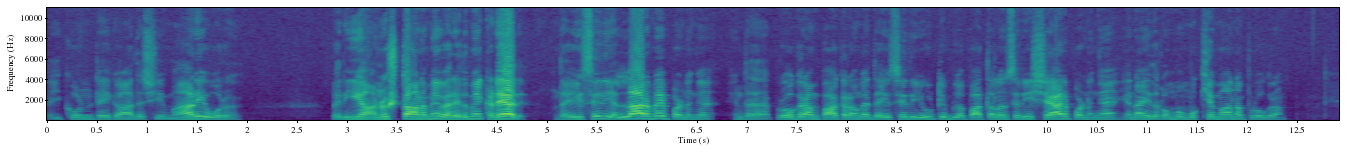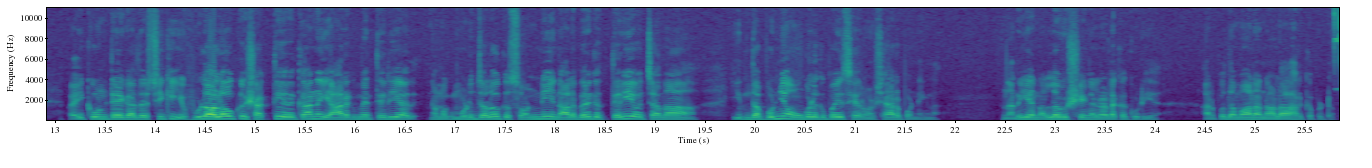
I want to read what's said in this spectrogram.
வைகுண்ட ஏகாதசி மாதிரி ஒரு பெரிய அனுஷ்டானமே வேறு எதுவுமே கிடையாது. தயவுசெய்து எல்லாருமே பண்ணுங்கள் இந்த ப்ரோக்ராம் பார்க்குறவங்க தயவுசெய்து யூடியூப்பில் பார்த்தாலும் சரி ஷேர் பண்ணுங்கள் ஏன்னா இது ரொம்ப முக்கியமான ப்ரோக்ராம் வைகுண்ட ஏகாதசிக்கு இவ்வளோ அளவுக்கு சக்தி இருக்கான்னு யாருக்குமே தெரியாது. நமக்கு முடிஞ்ச அளவுக்கு சொல்லி நாலு பேருக்கு தெரிய வச்சாதான் இந்த புண்ணியம் உங்களுக்கு போய் சேரும். ஷேர் பண்ணிங்கன்னா. நிறைய நல்ல விஷயங்கள் நடக்கக்கூடிய அற்புதமான நாளாக இருக்கப்பட்டோம்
